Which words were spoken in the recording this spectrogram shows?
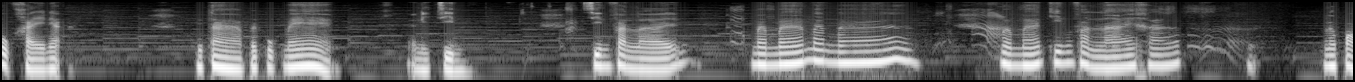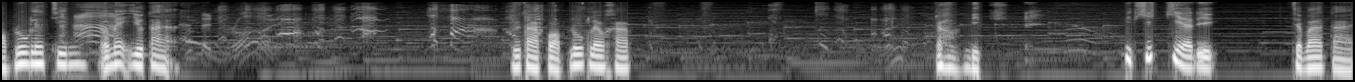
ปลุกใครเนี่ยยูตาไปปลุกแม่ อันนี้จิน จินฝันร้ายมาม้ามาม้ามาม้าจินฝันร้ายครับ เราปอบลูกเร็วจิน เออแม่ยูตายูตาปอบลูกเร็วครับอ้าบิด บิดขี้เกียจอีก จะบ้าตาย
